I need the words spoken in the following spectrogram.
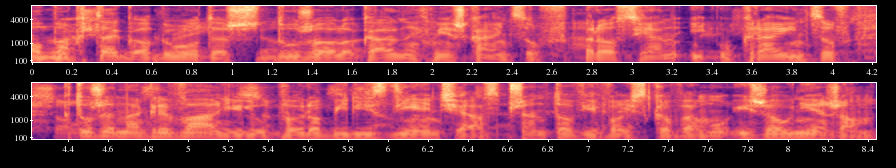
Obok tego było też dużo lokalnych mieszkańców, Rosjan i Ukraińców, którzy nagrywali lub robili zdjęcia sprzętowi wojskowemu i żołnierzom.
